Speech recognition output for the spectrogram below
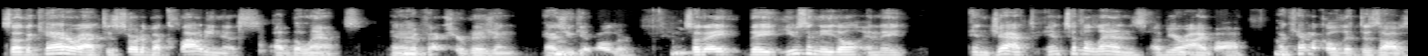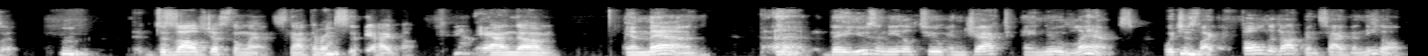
So the cataract is sort of a cloudiness of the lens, and it mm. affects your vision as you get older. So they they use a needle and they inject into the lens of your eyeball a chemical that dissolves it. It dissolves just the lens, not the rest of the eyeball. Yeah. And um, and then they use a needle to inject a new lens, which is Hmm. like folded up inside the needle,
